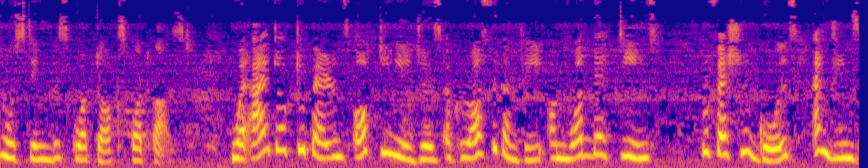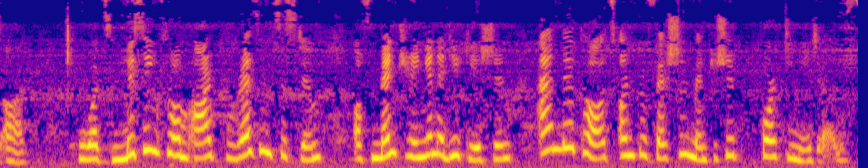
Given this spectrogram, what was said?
hosting the Squad Talks podcast, where I talk to parents of teenagers across the country on what their teens' professional goals and dreams are, what's missing from our present system of mentoring and education, and their thoughts on professional mentorship for teenagers.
